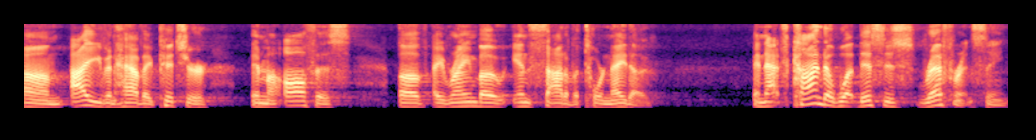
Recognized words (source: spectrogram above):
Um, I even have a picture in my office of a rainbow inside of a tornado. And that's kind of what this is referencing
